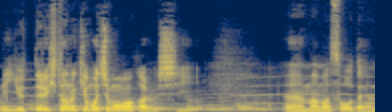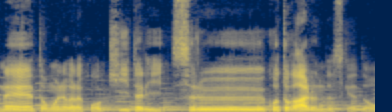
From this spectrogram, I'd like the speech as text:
ね、言ってる人の気持ちもわかるし、うん、まあまあそうだよね、と思いながらこう聞いたりすることがあるんですけど、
